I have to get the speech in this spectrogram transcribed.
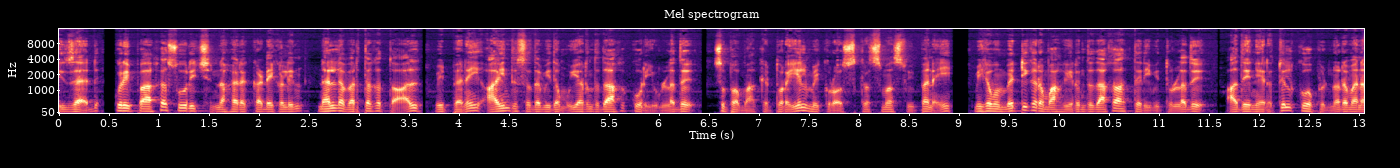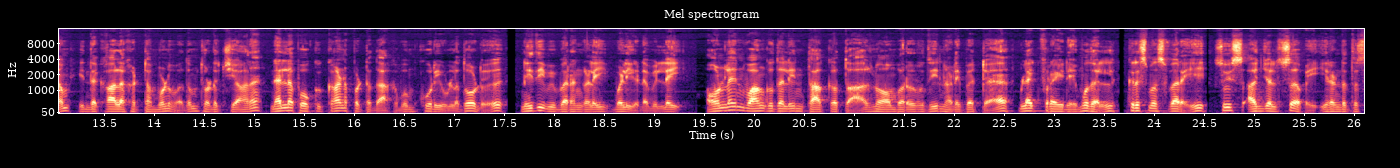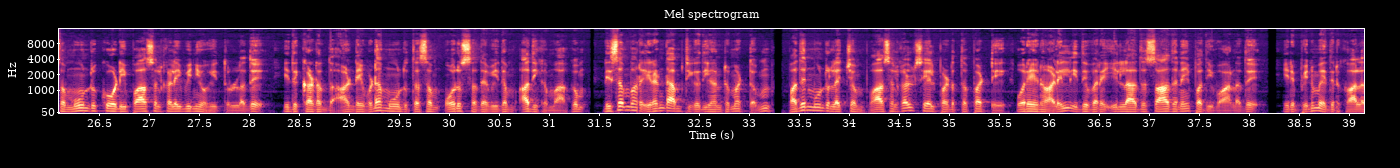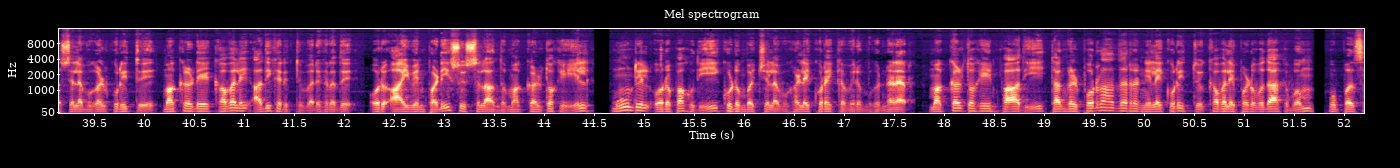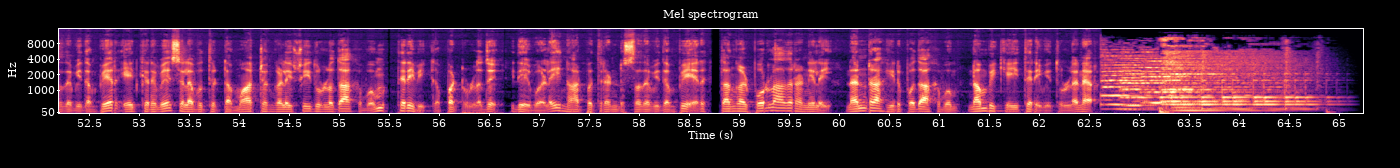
குறிப்பாக சூரிச் நகர கடைகளின் நல்ல வர்த்தகத்தால் விற்பனை ஐந்து சதவீதம் உயர்ந்ததாக கூறியுள்ளது. சூப்பர் மார்க்கெட் துறையில் மிக்ரோஸ் கிறிஸ்துமஸ் விற்பனை மிகவும் வெற்றிகரமாக இருந்ததாக தெரிவித்துள்ளது. அதே நேரத்தில் கோப்பு நிறுவனம் இந்த காலகட்டம் முழுவதும் தொடர்ச்சியான நல்ல போக்கு காணப்பட்டதாகவும் கூறியுள்ளதோடு நிதி விவரங்களை வெளியிடவில்லை. ஆன்லைன் வாங்குதலின் தாக்கத்தால் நவம்பர் இறுதி நடைபெற்ற பிளாக் ஃப்ரைடே முதல் கிறிஸ்துமஸ் வரை சுவிஸ் அஞ்சல் சேவை இரண்டு தசம் மூன்று கோடி பார்சல்களை விநியோகித்துள்ளது. இது கடந்த ஆண்டை விட மூன்று தசம் ஒரு சதவீதம் அதிகமாகும். டிசம்பர் இரண்டாம் தேதி அன்று மட்டும் பதிமூன்று லட்சம் பார்சல்கள் செயல்படுத்தப்பட்டு ஒரே நாளில் இதுவரை இல்லாத சாதனை பதிவானது. இருப்பினும் எதிர்கால செலவுகள் குறித்து மக்களிடையே கவலை அதிகரித்து வருகிறது. ஒரு ஆய்வின்படி சுவிட்சர்லாந்து மக்கள் தொகையில் மூன்றில் ஒரு பகுதி குடும்ப செலவுகளை குறைக்க விரும்புகின்றனர். மக்கள் தொகையின் பாதி தங்கள் பொருளாதார நிலை குறித்து கவலைப்படுவதாகவும் முப்பது சதவீதம் பேர் ஏற்கனவே செலவு திட்ட மாற்றங்களை செய்துள்ளதாகவும் தெரிவிக்கப்பட்டுள்ளது. இதேவேளை நாற்பத்தி இரண்டு சதவீதம் பேர் தங்கள் பொருளாதார நிலை நன்றாக இருப்பதாகவும் நம்பிக்கை தெரிவித்துள்ளனர்.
